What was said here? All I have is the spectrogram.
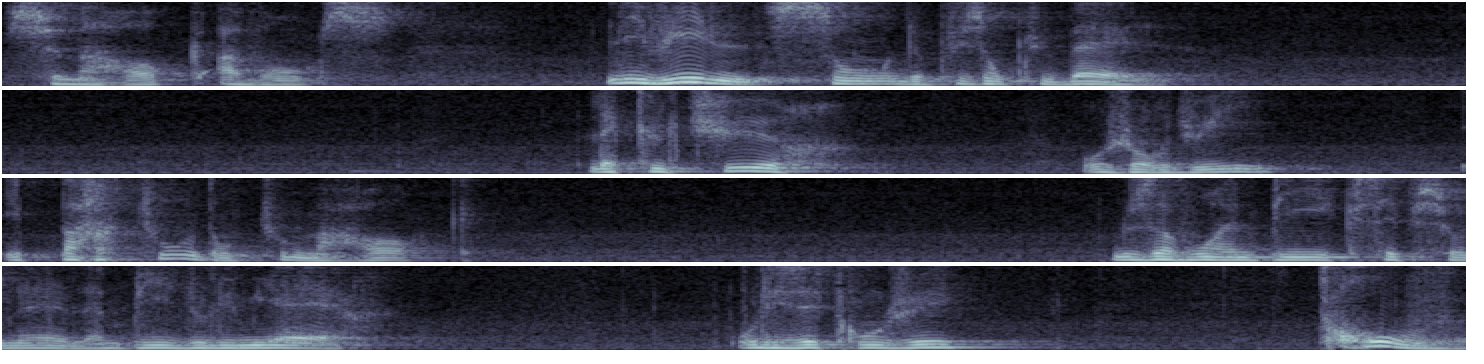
ce Maroc avance. Les villes sont de plus en plus belles. La culture, aujourd'hui, est partout dans tout le Maroc. Nous avons un pays exceptionnel, un pays de lumière, où les étrangers trouvent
